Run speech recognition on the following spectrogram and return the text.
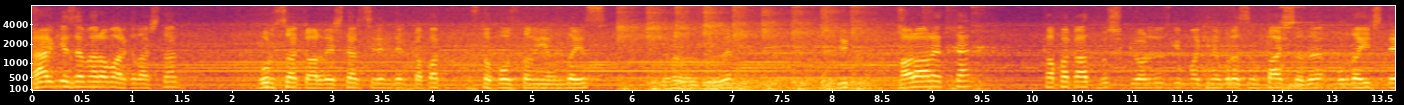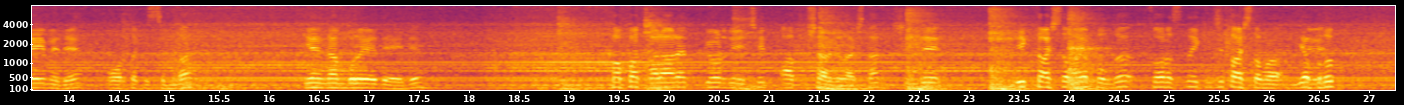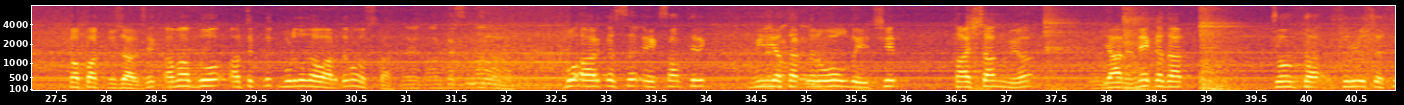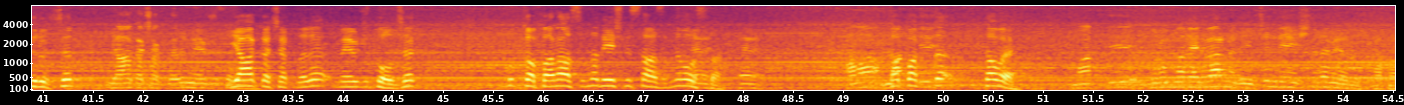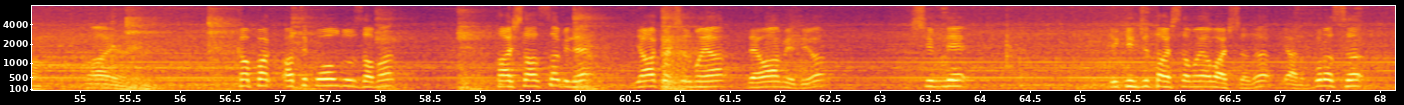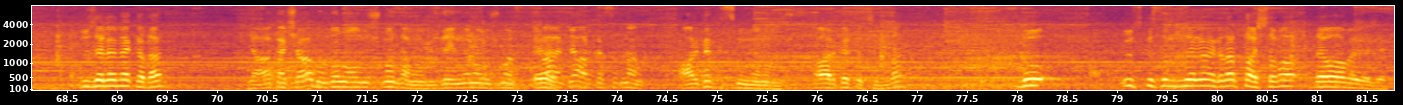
Herkese merhaba arkadaşlar. Bursa Kardeşler Silindir Kapak Mustafa Usta'nın yanındayız. Gördüğünüz gibi. Yük hararetten kapak atmış. Gördüğünüz gibi makine burasını taşladı. Burada hiç değmedi orta kısımda. Yeniden buraya değdi. Kapak hararet gördüğü için atmış arkadaşlar. Şimdi ilk taşlama yapıldı. Sonrasında ikinci taşlama yapılıp kapak düzelecek. Ama bu atıklık burada da var değil mi usta? Evet arkasından var. Bu arkası eksantrik mil yatakları olduğu için taşlanmıyor. Yani ne kadar conta sürülürse sürülsün Yağ kaçakları mevcut. olan. yağ kaçakları mevcut olacak. Bu kapağın aslında değişmesi lazım değil mi Evet, usta? evet. Ama Kapakta tabii. maddi durumlar el vermediği için değiştiremiyoruz kapağı. Aynen. Kapak atık olduğu zaman taşlansa bile yağ kaçırmaya devam ediyor. Şimdi ikinci taşlamaya başladı. Yani burası düzelene kadar Yağ kaçağı buradan oluşmaz ama yüzeyinden oluşmaz. Evet. Sadece arkasından, arka kısmından oluşur. arka kısımda. Bu üst kısım düzelene kadar taşlama devam edecek.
